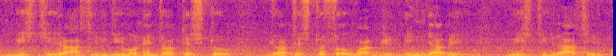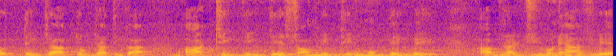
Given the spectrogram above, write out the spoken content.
বৃশ্চিক রাশির জীবনে যথেষ্ট যথেষ্ট সৌভাগ্যের দিন যাবে। বৃষ্টিক রাশির প্রত্যেক জাতক, জাতিকা আর্থিক দিক দিয়ে সমৃদ্ধির মুখ দেখবে। আপনার জীবনে আসবে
